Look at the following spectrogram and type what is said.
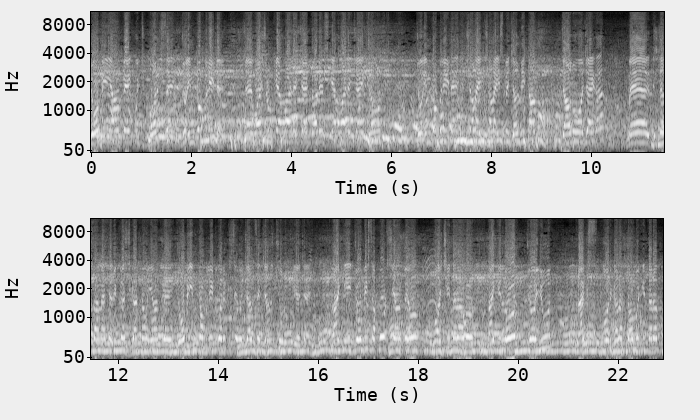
جو بھی یہاں پہ کچھ ورکس ہیں، جو انکمپلیٹ ہے چاہے واش روم کے حوالے، چاہے ٹوائلٹس کے حوالے، چاہے گراؤنڈ جو انکمپلیٹ ہے انشاءاللہ انشاءاللہ اس پہ جلدی کام چالو ہو جائے گا۔ میں انتظامیہ سے ریکویسٹ کرتا ہوں یہاں پہ جو بھی انکمپلیٹ ورک سے وہ جلد سے جلد شروع کیا جائے، تاکہ جو بھی سپورٹس یہاں پہ ہو وہ اچھی طرح ہو تاکہ لوگ جو یوتھ ڈرگس اور غلط کاموں کی طرف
